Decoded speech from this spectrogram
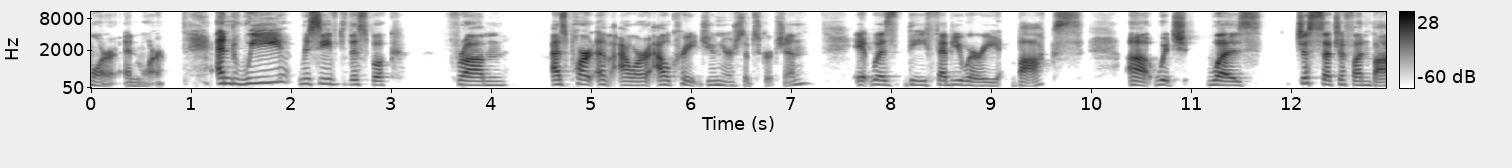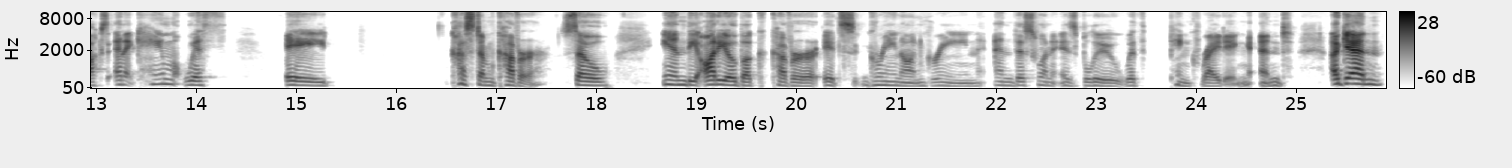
more and more. And we received this book from as part of our Owlcrate Junior subscription. It was the February box, uh, which was just such a fun box, and it came with a custom cover. So in the audiobook cover, it's green on green, and this one is blue with pink writing. And again,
